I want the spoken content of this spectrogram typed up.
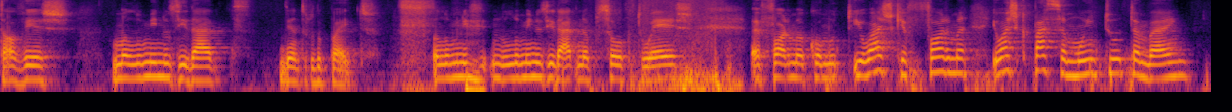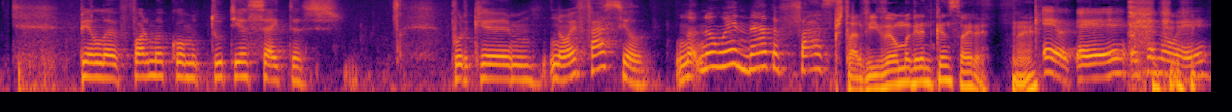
talvez uma luminosidade dentro do peito, uma lumini- luminosidade na pessoa que tu és, a forma como. Eu acho que a forma. Eu acho que passa muito também pela forma como tu te aceitas. Porque não é fácil. Não, não é nada fácil. Estar vivo é uma grande canseira, não é? É, é, até não é.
